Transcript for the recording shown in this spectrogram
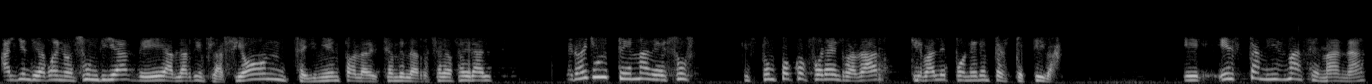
alguien dirá, bueno, es un día de hablar de inflación, seguimiento a la decisión de la Reserva Federal, pero hay un tema de esos que está un poco fuera del radar que vale poner en perspectiva. Eh, esta misma semana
